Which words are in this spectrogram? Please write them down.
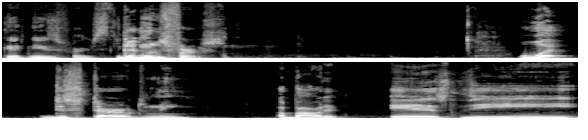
Good news first. Good news first. What disturbed me about it is the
